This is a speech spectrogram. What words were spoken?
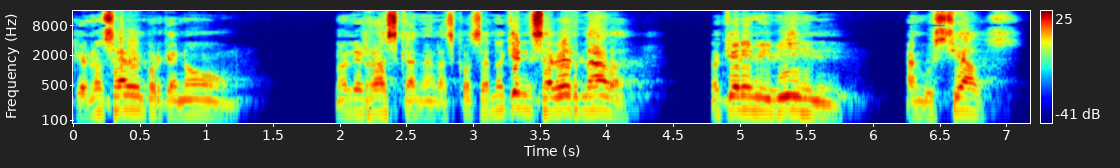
Que no saben porque no, no les rascan a las cosas, no quieren saber nada, no quieren vivir angustiados.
